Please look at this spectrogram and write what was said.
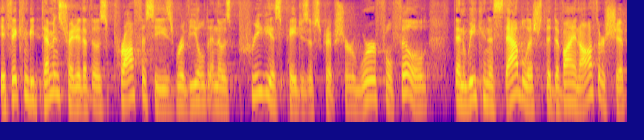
if it can be demonstrated that those prophecies revealed in those previous pages of Scripture were fulfilled, then we can establish the divine authorship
